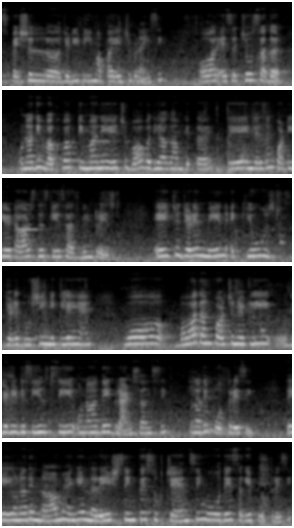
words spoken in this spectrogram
ਸਪੈਸ਼ਲ ਜਿਹੜੀ ਟੀਮ ਆਪਾਂ ਇਹ ਚ ਬਣਾਈ ਸੀ ਔਰ ਐਸਐਚਓ ਸਦਰ ਉਹਨਾਂ ਦੀ ਵੱਖ-ਵੱਖ ਟੀਮਾਂ ਨੇ ਇਹ ਚ ਬਹੁਤ ਵਧੀਆ ਕੰਮ ਕੀਤਾ ਹੈ ਤੇ in less than 48 hours this case has been traced ਇਹ ਚ ਜਿਹੜੇ ਮੇਨ ਅਕਿਊਜ਼ਡ ਜਿਹੜੇ ਦੋਸ਼ੀ ਨਿਕਲੇ ਹੈ ਉਹ ਬਹੁਤ ਅਨਫੋਰਚੂਨੇਟਲੀ ਜਿਹੜੀ ਡਿਸੀਜ਼ਡ ਸੀ ਉਹਨਾਂ ਦੇ ਗ੍ਰੈਂਡਸਨ ਸੀ ਉਹਨਾਂ ਦੇ ਪੋਤਰੇ ਸੀ। ਤੇ ਉਹਨਾਂ ਦੇ ਨਾਮ ਹੈਗੇ ਨਰੇਸ਼ ਸਿੰਘ ਤੇ ਸੁਖਚੈਨ ਸਿੰਘ, ਉਹ ਉਹਦੇ ਸਗੇ ਪੋਤਰੇ ਸੀ।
